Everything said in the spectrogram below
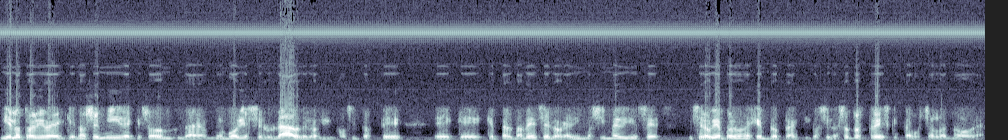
y el otro nivel que no se mide, que son la memoria celular de los linfocitos T, eh, que, permanece el organismo sin medirse, y se lo voy a poner un ejemplo práctico. Si nosotros tres que estamos charlando ahora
